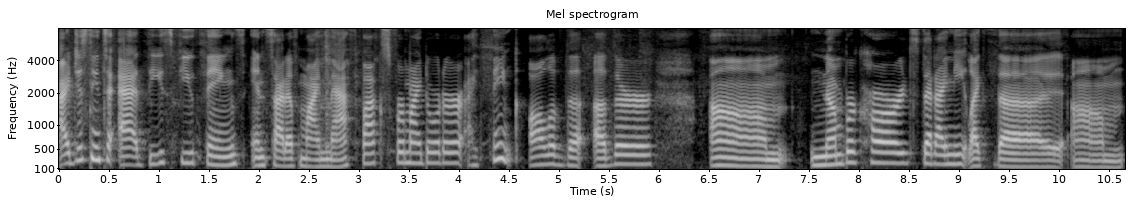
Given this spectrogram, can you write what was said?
I just need to add these few things inside of my math box for my daughter. I think all of the other um, number cards that I need, like the um,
